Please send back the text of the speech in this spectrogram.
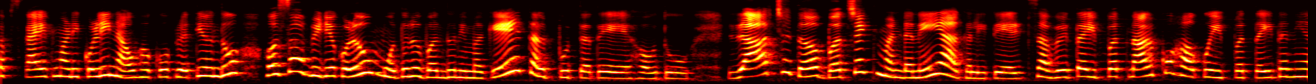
ಸಬ್ಸ್ಕ್ರೈಬ್ ಮಾಡಿಕೊಳ್ಳಿ. ನಾವು ಹಾಕೋ ಪ್ರತಿಯೊಂದು ಹೊಸ ವಿಡಿಯೋಗಳು ಮೊದಲು ಬಂದು ನಿಮಗೆ ತಲುಪುತ್ತದೆ. ಹೌದು. ರಾಜ್ಯದ ಬಜೆಟ್ ಮಂಡನೆಯಾಗಲಿದೆ ಎರಡ್ ಸಾವಿರದ ಇಪ್ಪತ್ನಾಲ್ಕು ಹಾಗೂ ಇಪ್ಪತ್ತೈದನೆಯ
